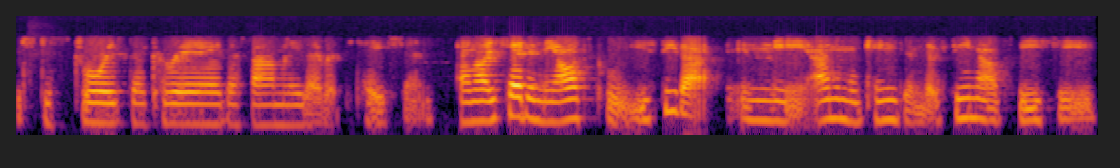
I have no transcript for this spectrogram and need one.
which destroys their career, their family, their reputation. And I said in the article, you see that in the animal kingdom, that female species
